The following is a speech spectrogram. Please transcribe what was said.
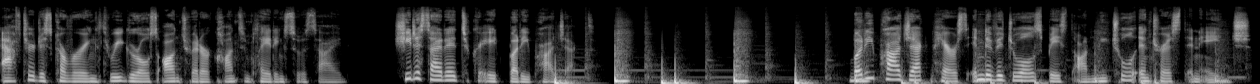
after discovering three girls on Twitter contemplating suicide, she decided to create Buddy Project. Buddy Project pairs individuals based on mutual interest and age.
